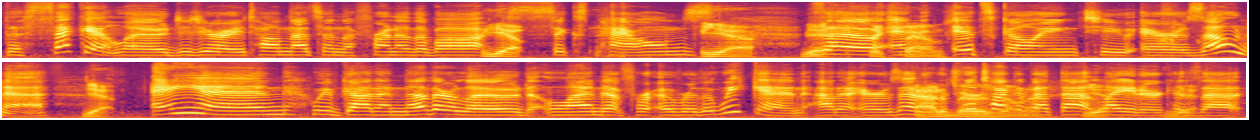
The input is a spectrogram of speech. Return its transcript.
the second load, did you already tell them that's in the front of the box? Yep. Six pounds. Yeah, yeah, so, six and pounds. it's going to Arizona. yeah, And we've got another load lined up for over the weekend out of Arizona, Out which of we'll talk about that Yeah, later because yeah. that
